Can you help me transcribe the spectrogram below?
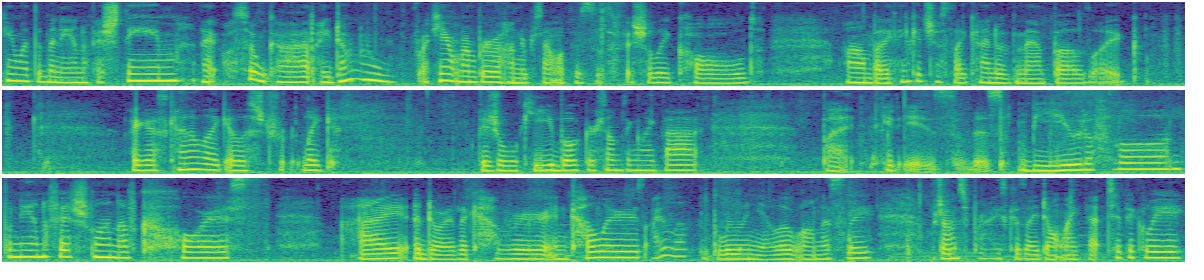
Came with the banana fish theme. I also got, I don't know, I can't remember 100% what this is officially called, um, but I think it's just like kind of Mappa, like, I guess kind of like illustrate, like visual key book or something like that but it is this beautiful banana fish one of course I adore the cover and colors. I love the blue and yellow honestly which I'm surprised because I don't like that typically.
